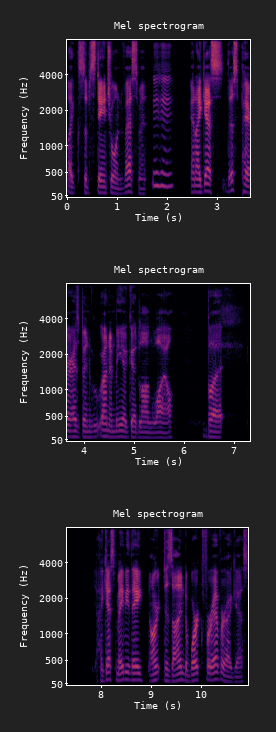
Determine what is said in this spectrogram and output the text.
like substantial investment. Mhm. And I guess this pair has been running me a good long while, but I guess maybe they aren't designed to work forever, I guess.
